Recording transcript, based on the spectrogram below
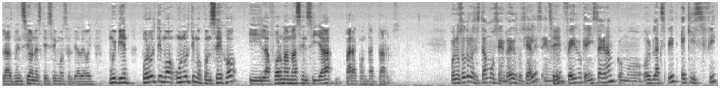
las menciones que hicimos el día de hoy. Muy bien. Por último, un último consejo y la forma más sencilla para contactarlos. Bueno, nosotros estamos en redes sociales, en Facebook e Instagram como All Black Speed, XFit.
